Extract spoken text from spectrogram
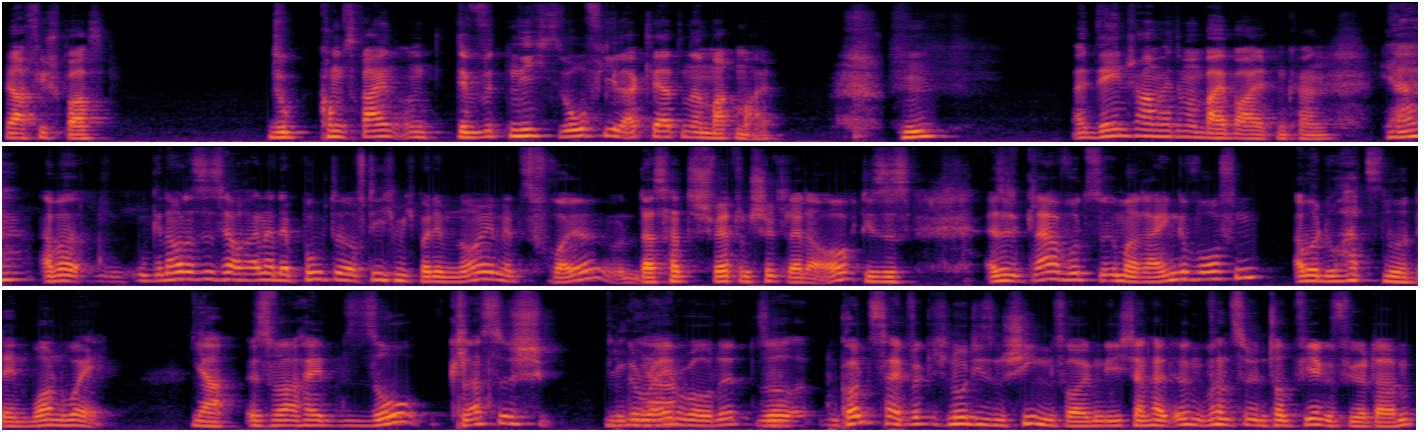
ja, viel Spaß. Du kommst rein und dir wird nicht so viel erklärt und dann mach mal. Hm? Äh, Den Charme hätte man beibehalten können. Ja, aber genau das ist ja auch einer der Punkte, auf die ich mich bei dem neuen jetzt freue. Das hat Schwert und Schild leider auch. Dieses, also klar wurdest du immer reingeworfen, aber du hattest nur den One Way. Ja. Es war halt so klassisch. Gerailroadet. So, du konntest halt wirklich nur diesen Schienen folgen, die dich dann halt irgendwann zu den Top 4 geführt haben.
